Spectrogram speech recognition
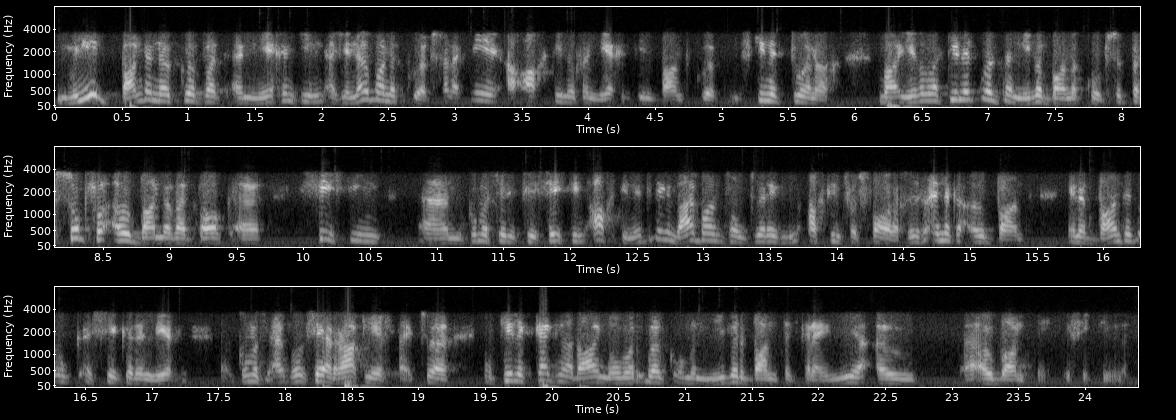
moenie bande nou koop wat in 19 as jy nou bande koop, sal ek nie 'n 18 of 'n 19 band koop, miskien 'n 20, maar jy wil natuurlik ook 'n nuwe bande koop. So pas op vir ou bande wat dalk 'n 16 ehm um, kom ons sê vir 16 18 dit beteken daai band van 2018 vervaardig dis eintlik 'n ou band en 'n band het ook 'n sekere leef kom ons ek wil sê raakleeftyd so natuurlik kyk na daai nommer ook om 'n nuwer band te kry nie 'n ou 'n ou band nie effektiewelik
